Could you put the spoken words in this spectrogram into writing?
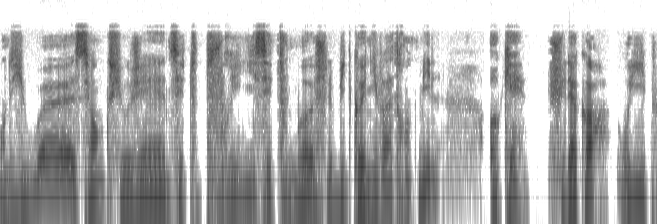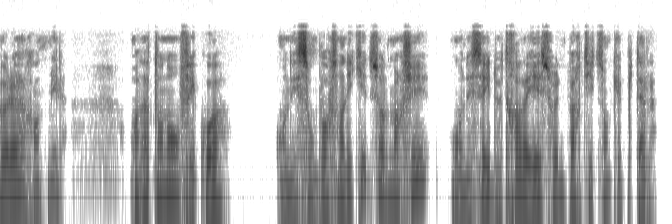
on dit ouais, c'est anxiogène, c'est tout pourri, c'est tout moche, le Bitcoin il va à 30 000. Ok, je suis d'accord, oui, il peut aller à 30 000. En attendant, on fait quoi? On est 100% liquide sur le marché? On essaye de travailler sur une partie de son capital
